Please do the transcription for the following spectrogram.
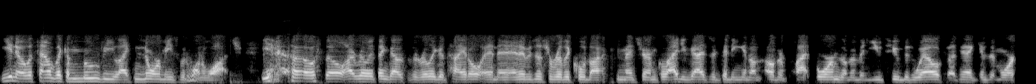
you know, it sounds like a movie like normies would want to watch, you know. So I really think that was a really good title, and, and it was just a really cool documentary. I'm glad you guys are getting it on other platforms other than YouTube as well, because I think that gives it more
